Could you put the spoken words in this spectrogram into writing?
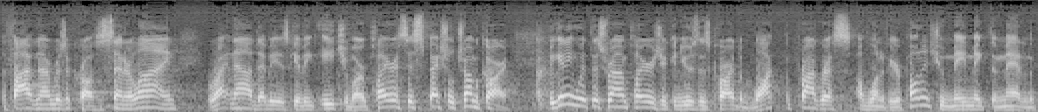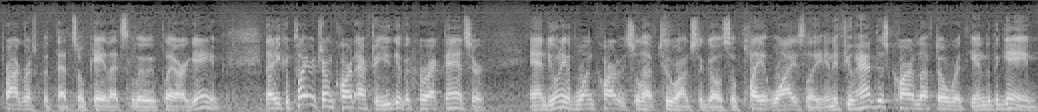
the five numbers across the center line. Right now, Debbie is giving each of our players this special trump card. Beginning with this round, players, you can use this card to block the progress of one of your opponents. You may make them mad in the progress, but that's okay. That's the way we play our game. Now, you can play your trump card after you give a correct answer. And you only have one card, we still have two rounds to go, so play it wisely. And if you have this card left over at the end of the game,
